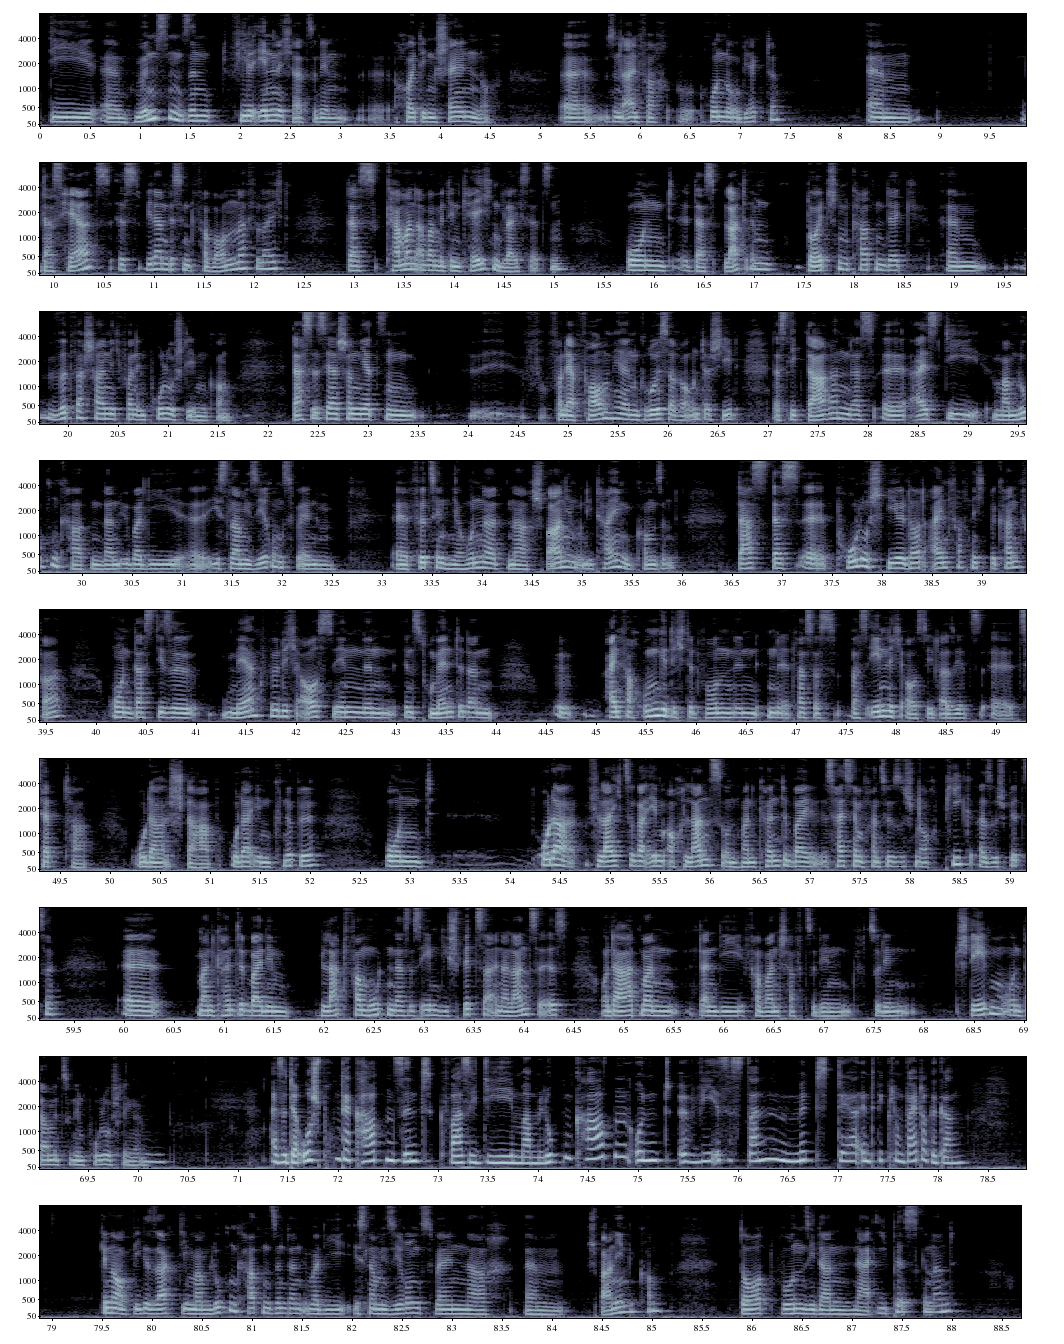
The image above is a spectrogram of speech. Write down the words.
Die äh, Münzen sind viel ähnlicher zu den äh, heutigen Schellen noch, äh, sind einfach runde Objekte. Ähm, das Herz ist wieder ein bisschen verworrener vielleicht. Das kann man aber mit den Kelchen gleichsetzen. Und das Blatt im deutschen Kartendeck ähm, wird wahrscheinlich von den Polostäben kommen. Das ist ja schon jetzt ein, von der Form her ein größerer Unterschied. Das liegt daran, dass äh, als die Mamlukenkarten dann über die äh, Islamisierungswellen im äh, 14. Jahrhundert nach Spanien und Italien gekommen sind, dass das äh, Polospiel dort einfach nicht bekannt war und dass diese merkwürdig aussehenden Instrumente dann äh, einfach umgedichtet wurden in, in etwas, das, was ähnlich aussieht, also jetzt äh, Zepter oder Stab oder eben Knüppel und oder vielleicht sogar eben auch Lanze und man könnte bei, es das heißt ja im Französischen auch Pik, also Spitze, äh, man könnte bei dem Blatt vermuten, dass es eben die Spitze einer Lanze ist und da hat man dann die Verwandtschaft zu den, zu den Stäben und damit zu den Poloschlägern. Mhm. Also der Ursprung der Karten sind quasi die Mamlukenkarten und äh, wie ist es dann mit der Entwicklung weitergegangen? Genau, wie gesagt, die Mamlukenkarten sind dann über die Islamisierungswellen nach ähm, Spanien gekommen. Dort wurden sie dann Naipes genannt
